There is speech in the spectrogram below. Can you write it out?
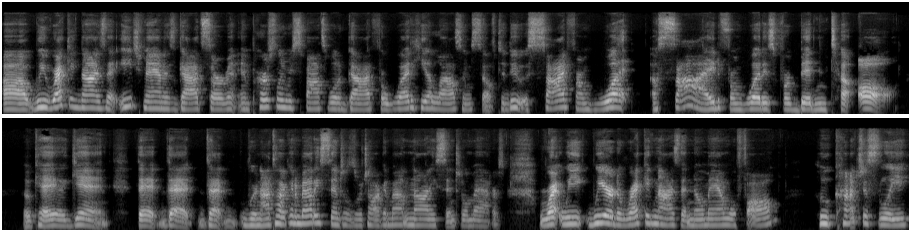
Uh, we recognize that each man is God's servant and personally responsible to God for what he allows himself to do, aside from what aside from what is forbidden to all. Okay, again, that that that we're not talking about essentials, we're talking about non-essential matters. Right? We we are to recognize that no man will fall who consciously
